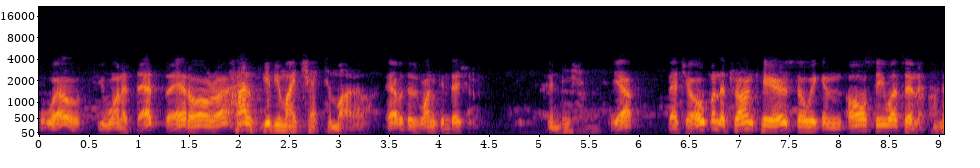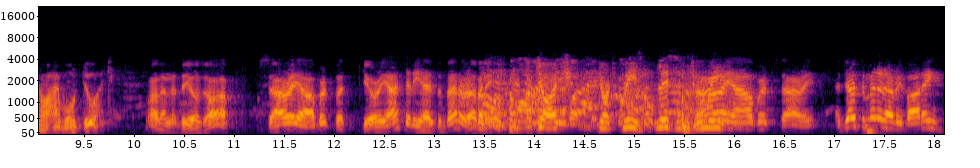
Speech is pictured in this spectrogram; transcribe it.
Well, if you want it that bad, all right. I'll give you my check tomorrow. Yeah, but there's one condition. Condition? Yep. That you open the trunk here so we can all see what's in it. Oh, no, I won't do it. Well, then the deal's off. Sorry, Albert, but curiosity has the better of me. Oh, come on. George, George, please listen to me. Sorry, Albert, sorry. Uh, just a minute, everybody.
